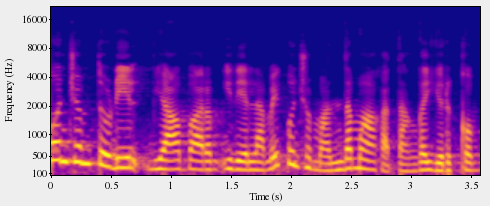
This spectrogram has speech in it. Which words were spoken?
கொஞ்சம் தொழில் வியாபாரம் இது எல்லாமே கொஞ்சம் மந்தமாகத்தாங்க இருக்கும்.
